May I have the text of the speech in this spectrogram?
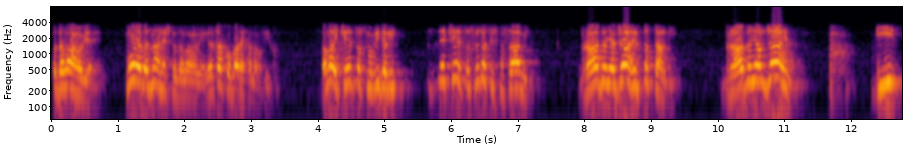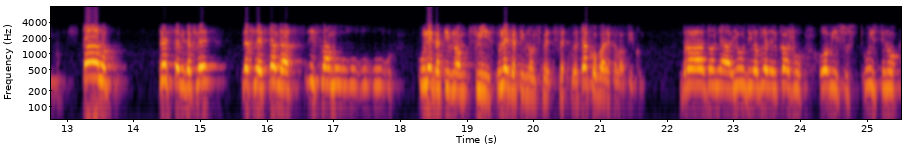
od Allaha vjere. Mora da zna nešto od Allaha vjere. Je tako barek Allah fikum? Allah i često smo vidjeli, ne često, svedoci smo sami. Bradonja džahil totalni. Bradonja džahil. I stalno predstavi, dakle, dakle, stavlja islam u, u, u, u negativnom smislu, u negativnom svetlu. Je tako barek Allah fikum? Bradonja, ljudi ga gledaju kažu, ovi su u istinu,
